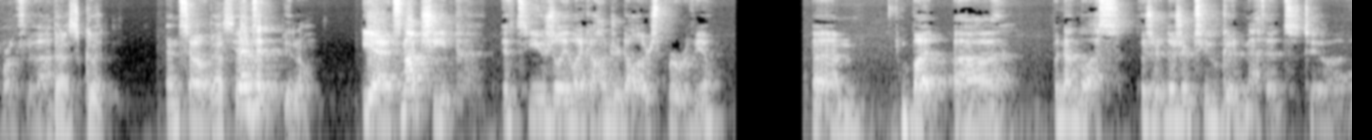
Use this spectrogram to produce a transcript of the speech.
Work through that. That's good. And so that's it, it, you know. Yeah, it's not cheap. It's usually like a hundred dollars per review. Um, but uh, but nonetheless, those are those are two good methods to uh,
